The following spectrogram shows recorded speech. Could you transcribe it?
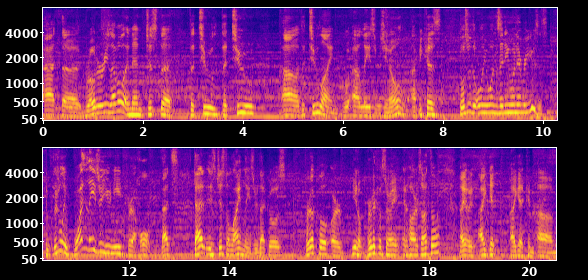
at the rotary level, and then just the the two the two uh, the two line uh, lasers. You know, uh, because those are the only ones anyone ever uses. There's only one laser you need for a hole. That's that is just a line laser that goes vertical or you know vertical sorry and horizontal. I i get i get um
